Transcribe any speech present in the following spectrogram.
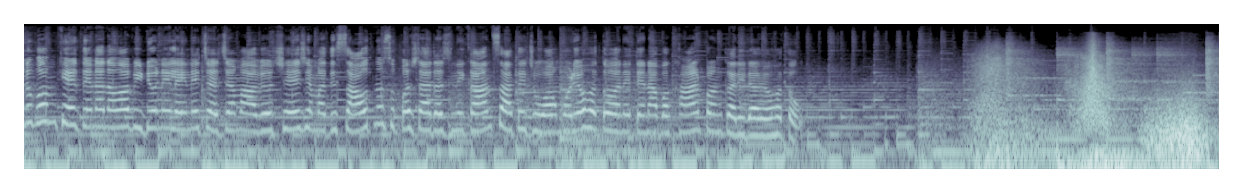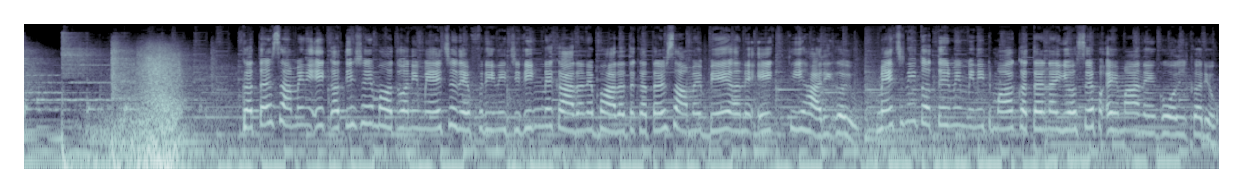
અનુપમ ખેર તેના નવા વિડીયોને લઈને ચર્ચામાં આવ્યો છે જેમાં તે સાઉથના સુપરસ્ટાર રજનીકાંત સાથે જોવા મળ્યો હતો અને તેના વખાણ પણ કરી રહ્યો હતો. કતર સામેની એક અતિશય મહત્વની મેચ રેફરીની ચીટિંગને કારણે ભારત કતર સામે બે અને એકથી હારી ગયું. મેચની તોતેરમી મિનિટમાં કતરના યોસેફ અહેમાને ગોલ કર્યો.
